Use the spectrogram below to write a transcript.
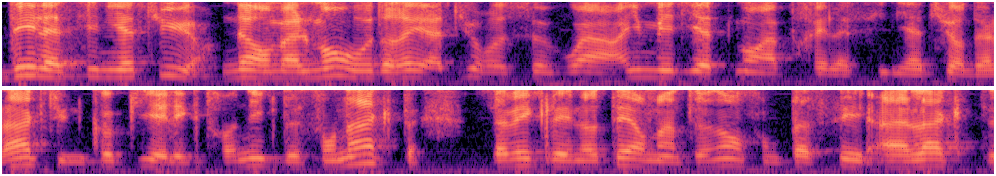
dès la signature. Normalement, Audrey a dû recevoir immédiatement après la signature de l'acte une copie électronique de son acte. Vous savez que les notaires maintenant sont passés à l'acte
